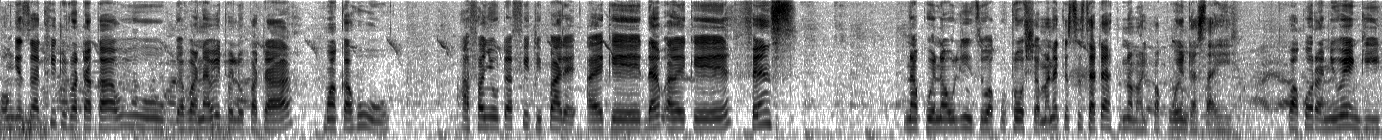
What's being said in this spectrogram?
Ongeza kitu, tunataka huyu gavana wetu aliopata mwaka huu afanye utafiti pale, aweke aweke fence na kuwe na ulinzi wa kutosha, maanake sisi hata hatuna mahali pa kuenda sahihi. Wakora ni wengi,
